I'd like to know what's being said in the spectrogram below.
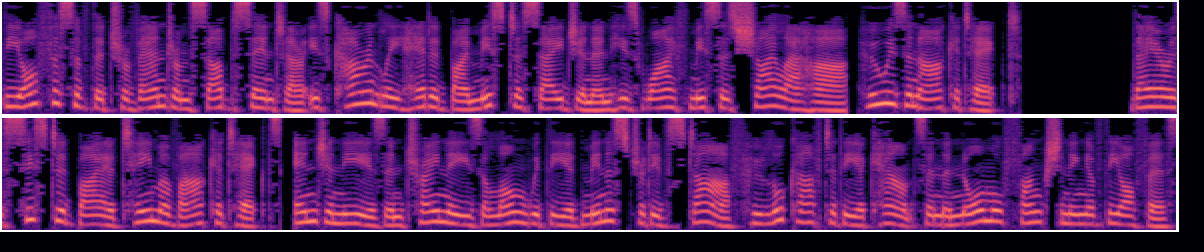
The office of the Trivandrum Sub-Centre is currently headed by Mr. Sajan and his wife Mrs. Shailahar, who is an architect. They are assisted by a team of architects, engineers and trainees along with the administrative staff who look after the accounts and the normal functioning of the office.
